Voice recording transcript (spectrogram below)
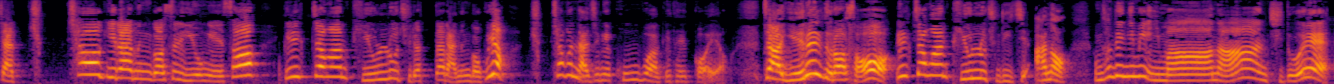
자, 축척이라는 것을 이용해서 일정한 비율로 줄였다라는 거고요. 축척은 나중에 공부하게 될 거예요. 자, 예를 들어서 일정한 비율로 줄이지 않아. 그럼 선생님이 이만한 지도에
